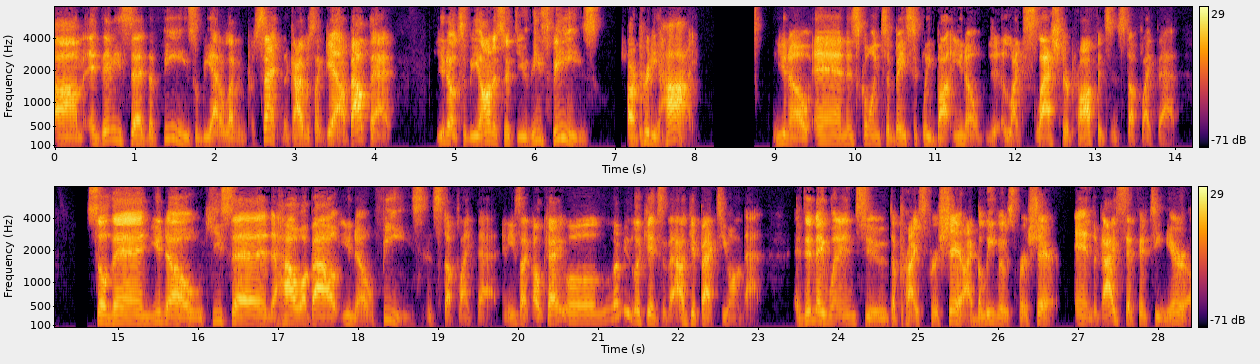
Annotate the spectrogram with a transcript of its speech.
um, and then he said the fees will be at 11%. The guy was like, yeah, about that. You know, to be honest with you, these fees are pretty high, you know, and it's going to basically buy, you know, like slash their profits and stuff like that. So then, you know, he said, How about, you know, fees and stuff like that? And he's like, Okay, well, let me look into that. I'll get back to you on that. And then they went into the price per share. I believe it was per share. And the guy said 15 euro.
